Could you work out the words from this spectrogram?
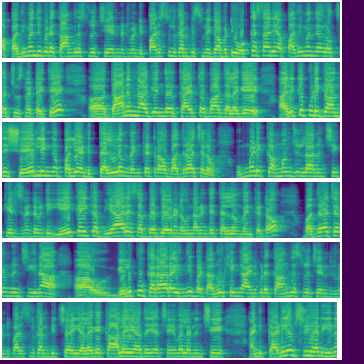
ఆ పది మంది కూడా కాంగ్రెస్లో చేరినటువంటి పరిస్థితులు కనిపిస్తున్నాయి కాబట్టి ఒక్కసారి ఆ పది మంది ఎవరు ఒకసారి చూసినట్టయితే దానం నాగేందర్ ఖైరతాబాద్ అలాగే అరికపుడి గాంధీ షేర్లింగంపల్లి అండ్ తెల్లం వెంకట్రావు భద్రాచలం ఉమ్మడి ఖమ్మం జిల్లా నుంచి గెలిచినటువంటి ఏకైక బీఆర్ఎస్ అభ్యర్థి ఎవరైనా ఉన్నారంటే తెల్లం వెంకటరావు. భద్రాచలం నుంచి ఈయన గెలుపు ఖరారైంది బట్ అనూహ్యంగా ఆయన కూడా కాంగ్రెస్లో చేరినటువంటి పరిస్థితులు కనిపించాయి. అలాగే కాలే యాదయ్య చేవెళ్ళ నుంచి అండ్ కడియం శ్రీహరి ఈయన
